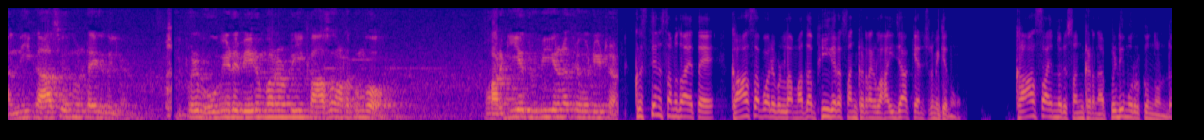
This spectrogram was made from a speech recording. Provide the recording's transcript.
അന്ന് ഈ കാശൊന്നും ഉണ്ടായിരുന്നില്ല. ഇപ്പോഴും ഭൂമിയുടെ പേരും പറഞ്ഞുകൊണ്ട് ഈ കാസ് നടക്കുമ്പോൾ വർഗീയ ധ്രുവീകരണത്തിന് വേണ്ടിയിട്ടാണ്. ക്രിസ്ത്യൻ സമുദായത്തെ കാസ പോലെയുള്ള മതഭീകര സംഘടനകൾ ഹൈജാക്കാൻ ശ്രമിക്കുന്നു. കാസ എന്നൊരു സംഘടന പിടിമുറുക്കുന്നുണ്ട്.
